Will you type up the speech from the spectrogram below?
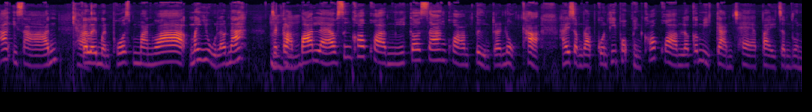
ภาคอีสานค่ะก็เลยเหมือนโพสต์ประมาณว่าไม่อยู่แล้วนะ จะกลับบ้านแล้ว ซึ่งข้อความนี้ก็สร้างความตื่นตระหนกค่ะ ให้สำหรับคนที่พบเห็นข้อความแล้วก็มีการแชร์ไปจำนวน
